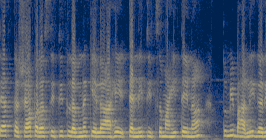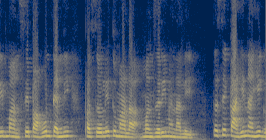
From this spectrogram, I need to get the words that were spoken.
त्यात कशा परिस्थितीत लग्न केलं आहे त्यांनी तिचं माहीत आहे ना? तुम्ही भाली गरीब माणसे पाहून त्यांनी फसवले तुम्हाला मंजरी म्हणाले. तसे काही नाही ग.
